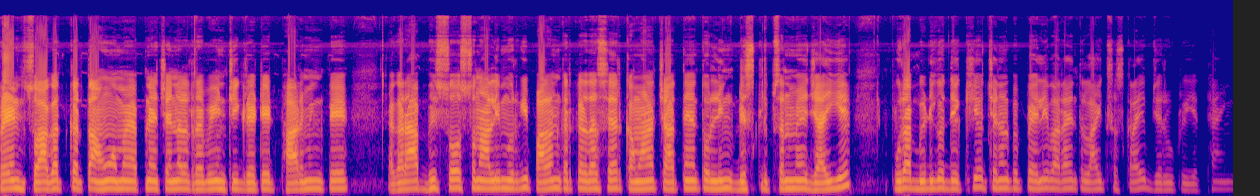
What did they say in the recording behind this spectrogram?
Friend स्वागत करता हूँ मैं अपने चैनल रवि इंटीग्रेटेड फ़ार्मिंग पे। अगर आप भी सौ सोनाली मुर्गी पालन कर कर दस हज़ार कमाना चाहते हैं तो लिंक डिस्क्रिप्शन में जाइए। पूरा वीडियो देखिए चैनल पे पहली बार आए तो लाइक सब्सक्राइब ज़रूर करिए। थैंक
